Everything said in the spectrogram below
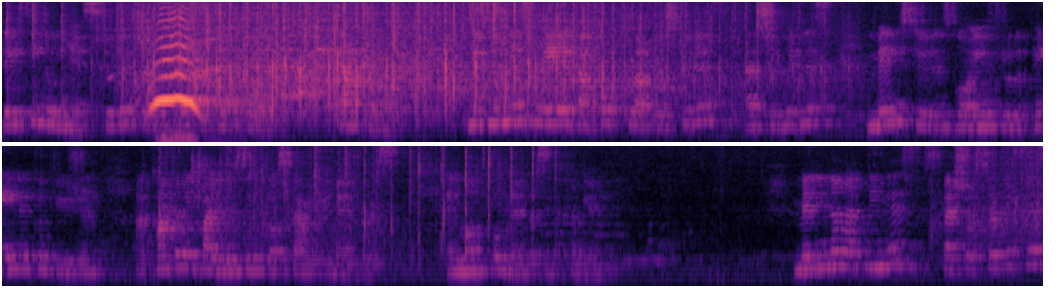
Daisy Nunez, Student Counselor. Ms. Nunez created the Hope Club for students as she witnessed many students going through the pain and confusion accompanied by losing close family members and multiple members in the community. Melina Martinez, Special Services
